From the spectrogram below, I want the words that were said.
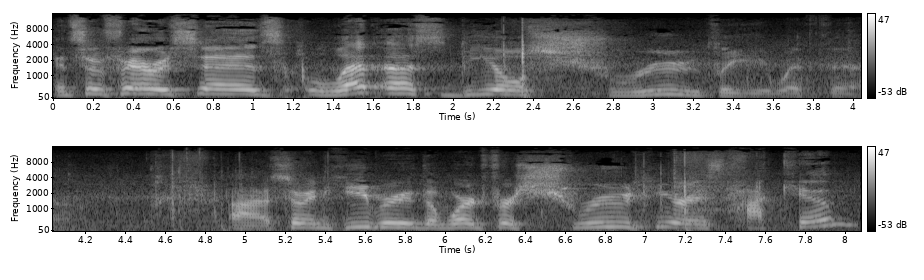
And so Pharaoh says, Let us deal shrewdly with them. Uh, so in Hebrew, the word for shrewd here is hakim.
